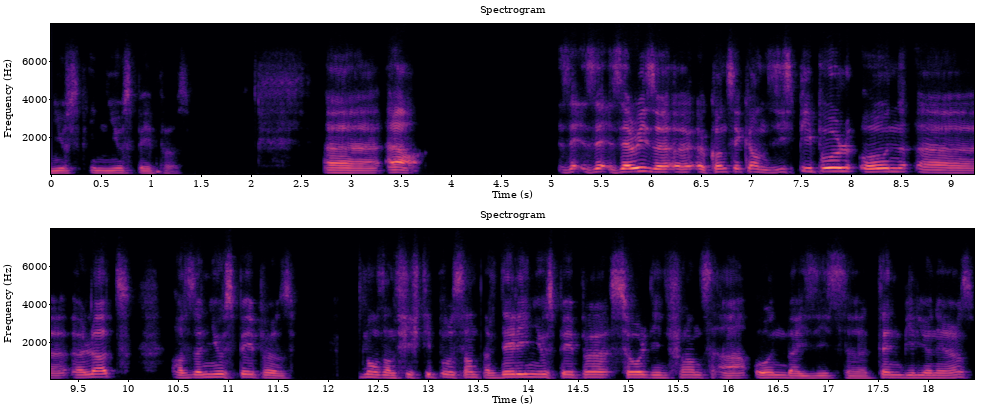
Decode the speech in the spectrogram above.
news in newspapers. Uh, alors, there is a, a, consequence. These people own uh, a lot of the newspapers. More than 50% of daily newspapers sold in France are owned by these uh, 10 billionaires.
